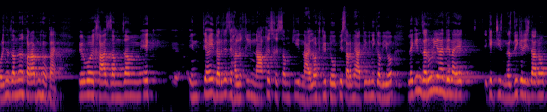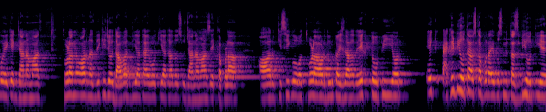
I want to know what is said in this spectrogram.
اوریجنل زمزم خراب نہیں ہوتا ہے۔ پھر وہ ایک خاص زمزم، ایک انتہائی درجے سے ہلکی، ناقص قسم کی نائلون کی ٹوپی سر میں آتی بھی نہیں کبھی ہو۔ لیکن ضروری نہ دینا، ایک ایک ایک چیز نزدیکی رشتہ داروں کو ایک ایک جانماز تھوڑا اور نزدیکی جو دعوت دیا تھا، وہ کیا تھا تو اس کو جانماز ایک کپڑا اور کسی کو تھوڑا اور دور کا رشتہ دار تھا تو ایک ٹوپی اور ایک پیکٹ ہی ہوتا ہے اس کا پورا، ایک اس میں تسبیح ہوتی ہے۔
